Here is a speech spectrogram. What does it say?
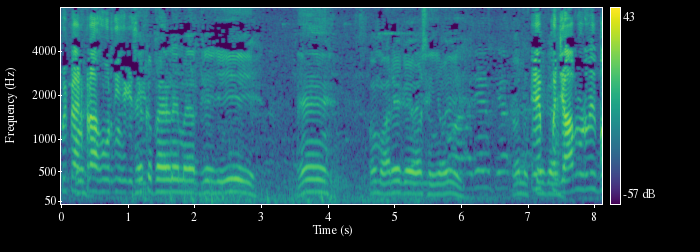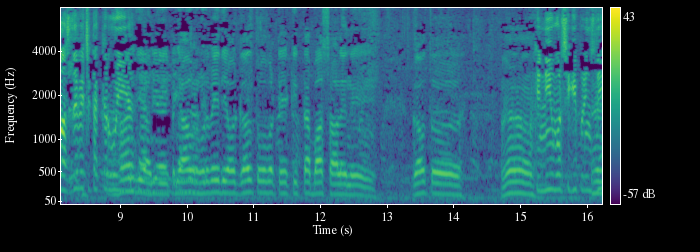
ਕੋਈ ਭੈਣ ਭਰਾ ਹੋਰ ਨਹੀਂ ਹੈਗੇ ਸੀ? ਇੱਕ ਭੈਣ ਨੇ ਮਰ ਜੇ ਜੀ। ਹੈ। ਉਹ ਮਾਰੇ ਗਏ ਅਸੀਂ ਓਏ। ਉਹ ਲੁੱਟੇ ਇਹ ਗਏ। ਪੰਜਾਬ ਰੋਡਵੇਜ਼ ਬੱਸ ਦੇ ਵਿੱਚ ਟੱਕਰ ਹੋਈ ਹੈ। ਹਾਂਜੀ ਹਾਂਜੀ ਪੰਜਾਬ ਰੋਡਵੇਜ਼ ਦੇ ਉਹ ਗਲਤ ਓਵਰਟੇਕ ਕੀਤਾ ਬੱਸ ਵਾਲੇ ਨੇ। ਗਲਤ ਹਾਂ। ਕਿੰਨੀ ਉਮਰ ਸੀਗੀ ਪ੍ਰਿੰਸ ਦੀ?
